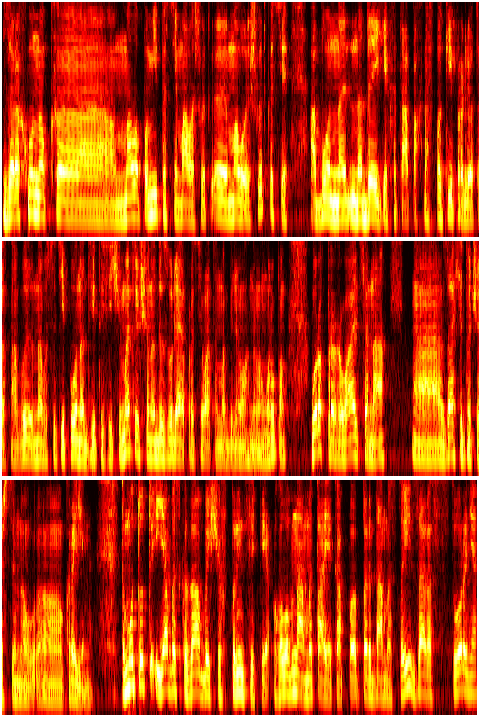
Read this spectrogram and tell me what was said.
за рахунок е, малопомітності, е, малої швидкості, або на, на деяких етапах навпаки прольотах на, на висоті понад 2000 метрів, що не дозволяє працювати мобільним вогневим групам, ворог проривається на е, західну частину України. Тому тут я би сказав би, що в принципі головна мета, яка перед нами стоїть, зараз створення.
